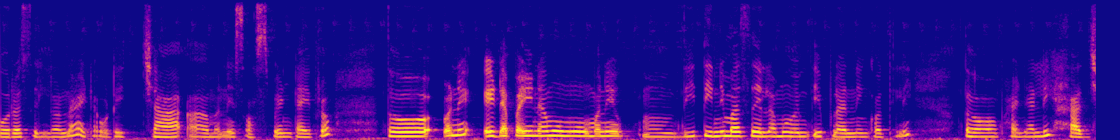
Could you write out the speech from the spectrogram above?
ବୋରସିଲ୍ର ନା ଏଇଟା ଗୋଟେ ଚା ମାନେ ସସ୍ପେନ୍ ଟାଇପ୍ର ତ ମାନେ ଏଇଟା ପାଇଁ ନା ମୁଁ ମାନେ ଦୁଇ ତିନି ମାସ ହେଲା ମୁଁ ଏମିତି ପ୍ଲାନିଂ କରିଥିଲି तो फाइनाली आज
